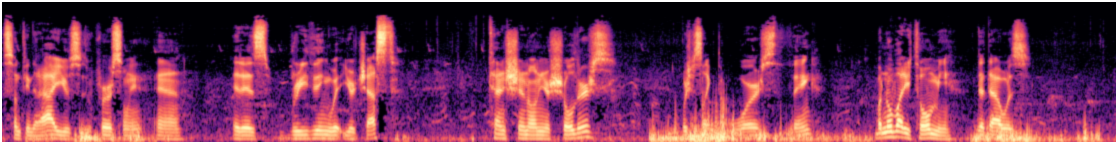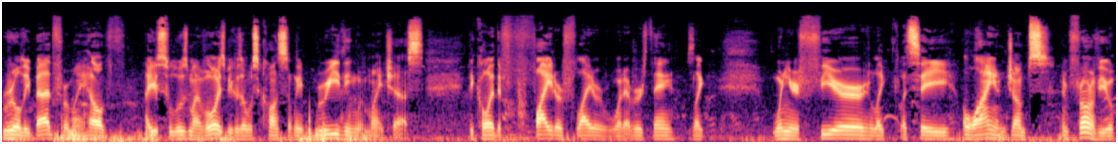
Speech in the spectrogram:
something that I used to do personally, and it is breathing with your chest, tension on your shoulders, which is like the worst thing. But nobody told me that that was really bad for my health. I used to lose my voice because I was constantly breathing with my chest. They call it the fight or flight or whatever thing. It's like when you're fear, like let's say a lion jumps in front of you,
